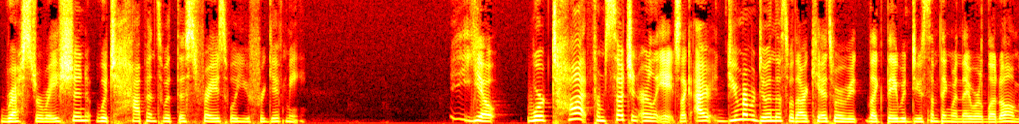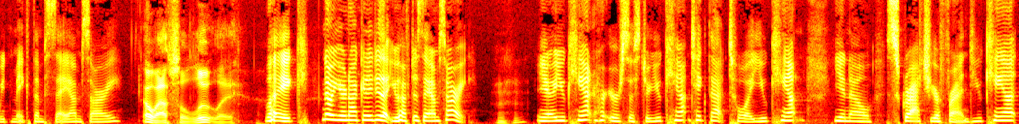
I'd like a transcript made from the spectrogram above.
restoration, which happens with this phrase, Will you forgive me? You know, we're taught from such an early age. Like, I do you remember doing this with our kids where we like they would do something when they were little and we'd make them say, I'm sorry? Oh, absolutely. Like, no, you're not going to do that. You have to say, I'm sorry. Mm-hmm. You know, you can't hurt your sister. You can't take that toy. You can't, you know, scratch your friend. You can't,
